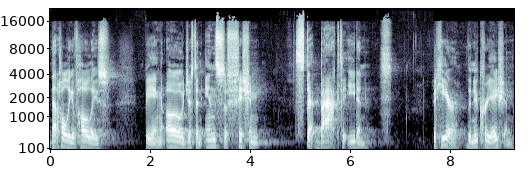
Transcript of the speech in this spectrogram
That Holy of Holies being, oh, just an insufficient step back to Eden but here, the new creation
